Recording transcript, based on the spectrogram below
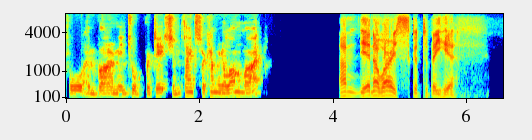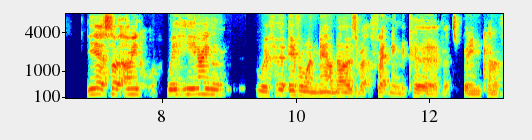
for environmental protection. Thanks for coming along, Mike. Um, yeah, no worries. Good to be here. Yeah, so I mean, we're hearing, we've heard, everyone now knows about flattening the curve. It's been kind of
